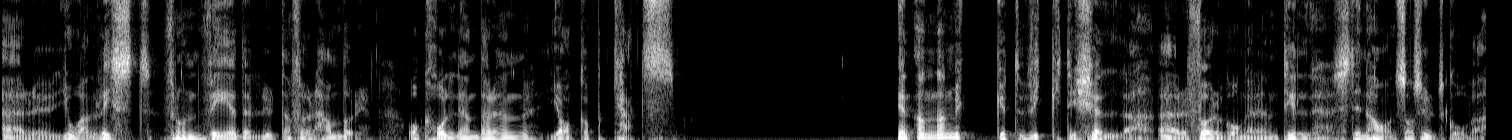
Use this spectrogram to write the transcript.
är Johan Rist från Wedel utanför Hamburg och holländaren Jakob Katz. En annan mycket viktig källa är föregångaren till Stina Hanssons utgåva.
